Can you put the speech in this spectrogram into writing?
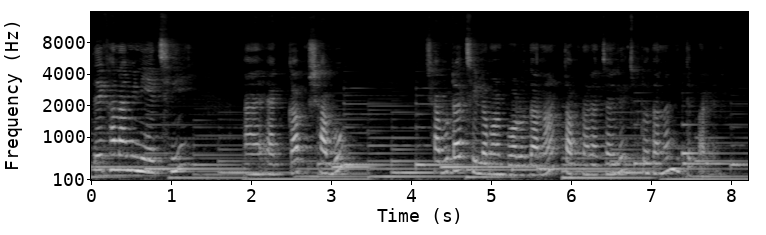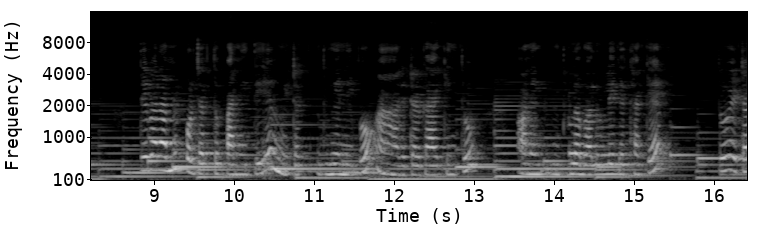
তো এখানে আমি নিয়েছি এক কাপ সাবু। সাবুটা ছিল আমার বড় দানা তো আপনারা চাইলে ছোটো দানা নিতে পারেন। তো এবার আমি পর্যাপ্ত পানি দিয়ে আমি এটা ধুয়ে নিব, আর এটার গায়ে কিন্তু অনেক ধুলা ধুলাবালু লেগে থাকে। তো এটা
